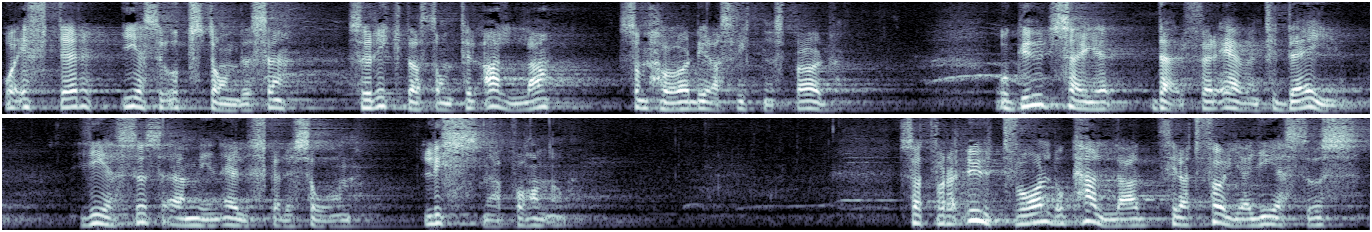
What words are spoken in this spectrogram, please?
Och efter Jesu uppståndelse så riktas de till alla som hör deras vittnesbörd. Och Gud säger därför även till dig, Jesus är min älskade son, lyssna på honom. Så att vara utvald och kallad till att följa Jesus,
